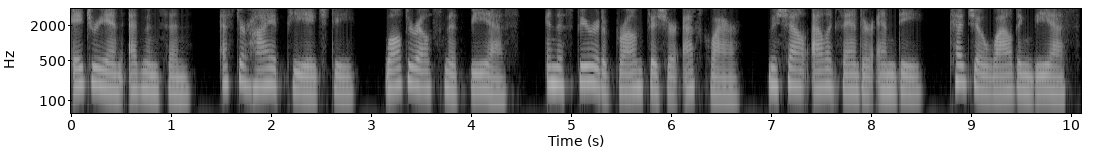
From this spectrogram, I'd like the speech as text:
Adrienne Edmondson, Esther Hyatt, Ph.D., Walter L. Smith, B.S., in the spirit of Brom Fisher, Esquire, Michelle Alexander, M.D., Kudjo Wilding, B.S.,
